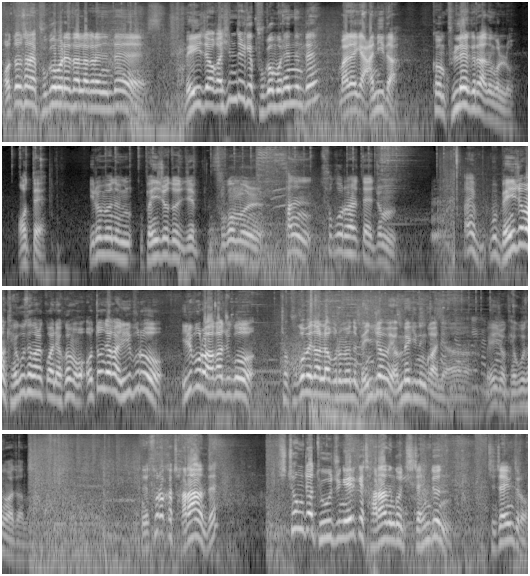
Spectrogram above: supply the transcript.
어떤 사람이 부검을 해달라 그랬는데 매니저가 힘들게 부검을 했는데 만약에 아니다 그럼 블랙을 하는 걸로 어때? 이러면은 매니저도 이제 부검을 하는 수고를 할 때 좀 아니 뭐 매니저만 개고생할 거 아니야 그럼 어떤 애가 일부러 일부러 와가지고 저 부검해달라 그러면은 매니저만 연맥이는 거 아니야 매니저 개고생하잖아 근데 소라카 잘하는데? 시청자 듀오 중에 이렇게 잘하는 건 진짜 힘든 진짜 힘들어.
